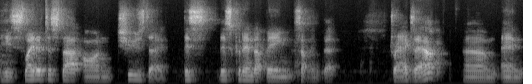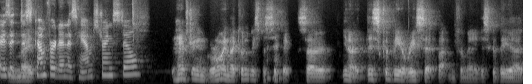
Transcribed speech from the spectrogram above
he's slated to start on Tuesday. This this could end up being something that drags out. Um, and Is he it may- discomfort in his hamstring still? hamstring and groin? They couldn't be specific. So you know, this could be a reset button for me. This could be a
